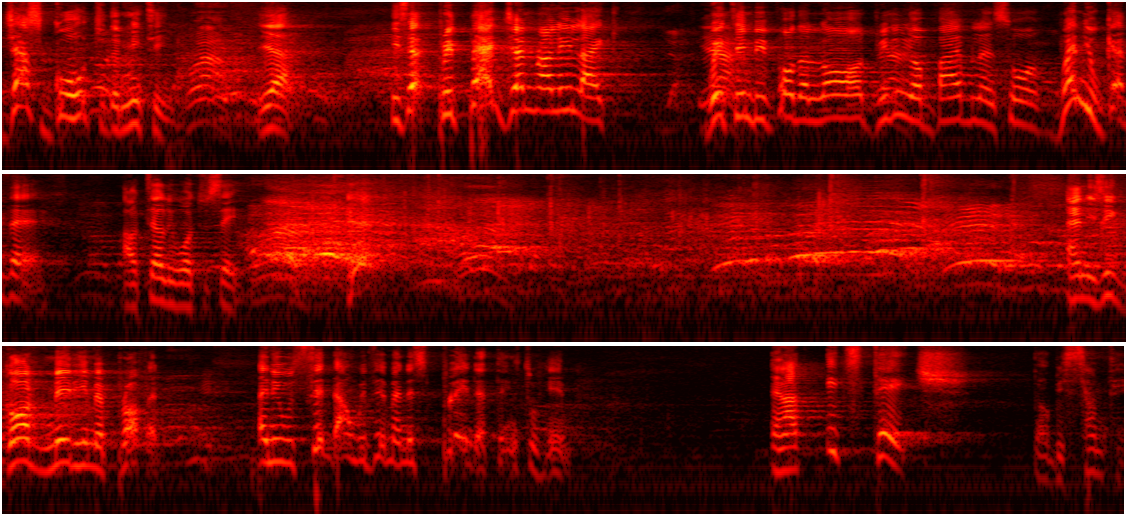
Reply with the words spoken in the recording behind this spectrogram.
just go to the meeting. Yeah. He said, prepare generally like waiting before the Lord, reading your Bible and so on. When you get there, I'll tell you what to say. And you see, God made him a prophet. And he would sit down with him and explain the things to him. And at each stage, there'll be something.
